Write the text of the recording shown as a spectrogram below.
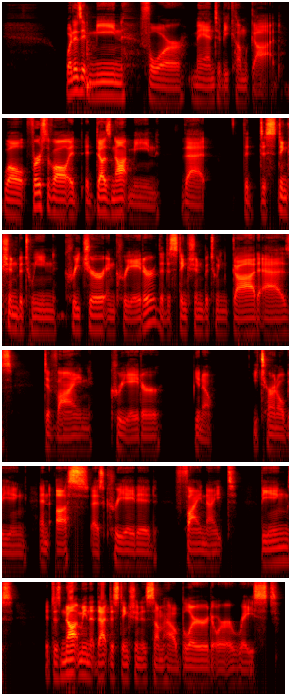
What does it mean for man to become God? Well, first of all, it, it does not mean that the distinction between creature and creator, the distinction between God as divine creator, you know, eternal being, and us as created finite beings, it does not mean that that distinction is somehow blurred or erased.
